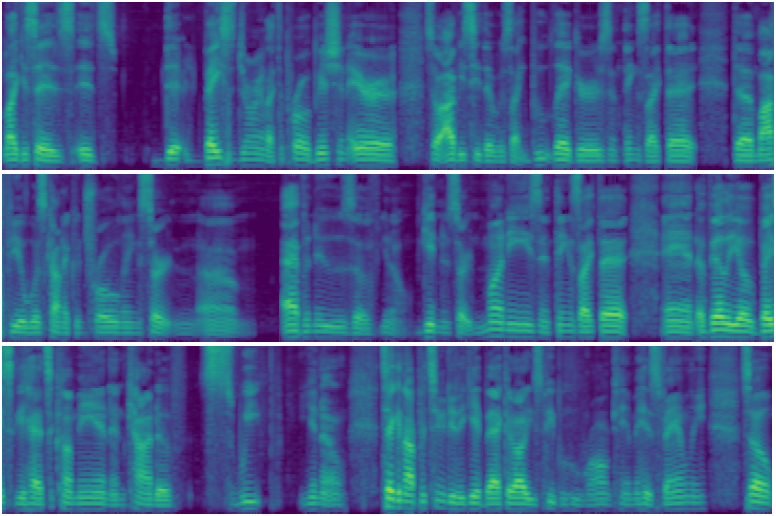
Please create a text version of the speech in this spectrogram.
like it says it's based during like the prohibition era. So obviously there was like bootleggers and things like that. The mafia was kind of controlling certain um, avenues of you know getting certain monies and things like that. And avilio basically had to come in and kind of sweep you know take an opportunity to get back at all these people who wronged him and his family. So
